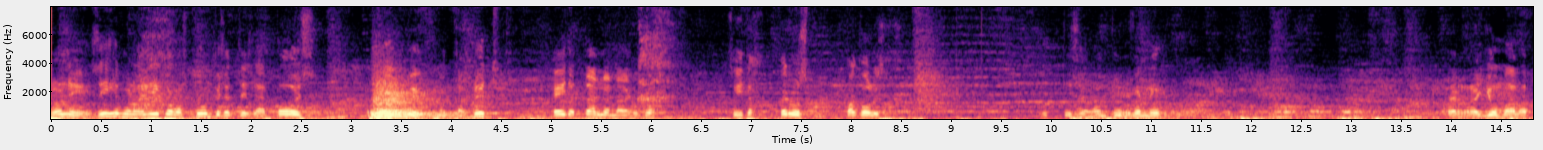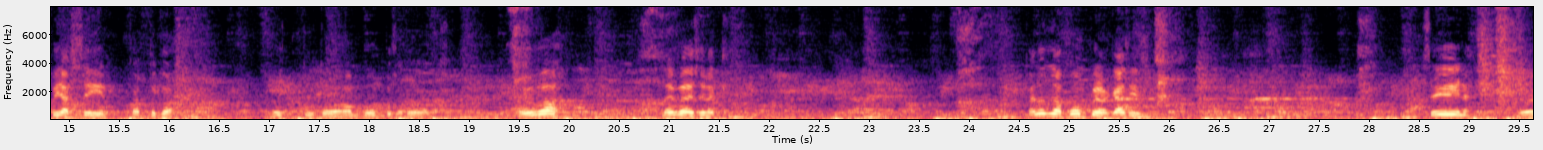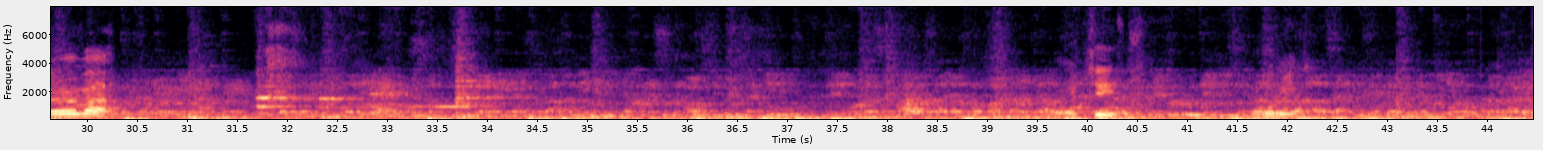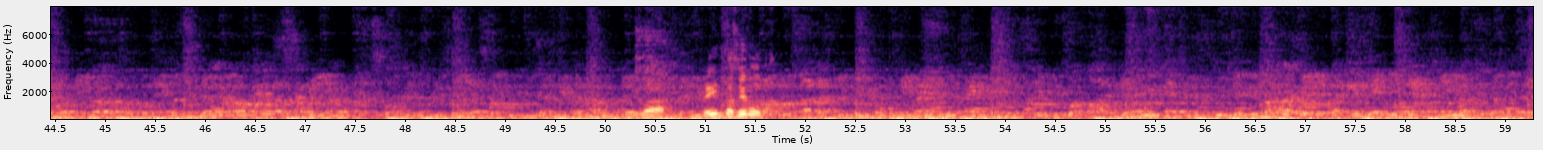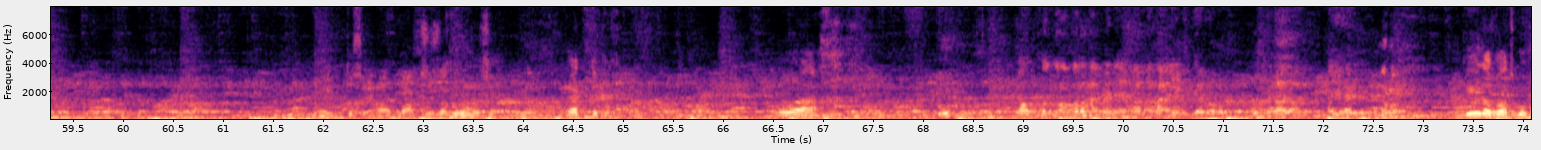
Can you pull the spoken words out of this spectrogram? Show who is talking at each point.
Speaker 1: No niin, siihen menee niin kovasti pumpis, ettei lähde pois. Pumppi, mutta nyt heitä tänne näin koko siitä peruspakolliset. Vittu se on turvannut. Herra Jumala, pidä siinä. Kattokaa. Vittu tuo on pumpussa. Hyvä. Leveä sinne. Katsotaan pumppia käsissä. Siinä. Hyvä. Ei Jeesus. No hurjaa. Hyvä. Rintasivut. Vittu se on paksussa kunnossa. Kattokaa. Hyvä.
Speaker 2: Jatkakaa, mä lähden menemään, nähdään ensi kerralla. Moro.
Speaker 1: Kiitos Vatsku.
